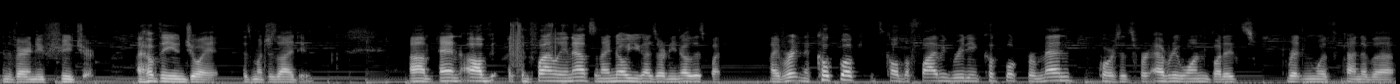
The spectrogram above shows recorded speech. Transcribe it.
in the very near future. I hope that you enjoy it as much as I do. Um, and I can finally announce, and I know you guys already know this, but I've written a cookbook. It's called the Five Ingredient Cookbook for Men. Of course, it's for everyone, but it's written with kind of a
